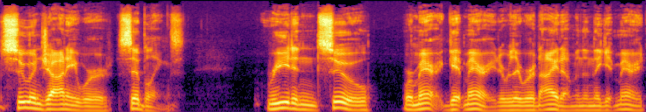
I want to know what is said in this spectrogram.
sue and johnny were siblings Reed and Sue were married, get married, or they were an item, and then they get married.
